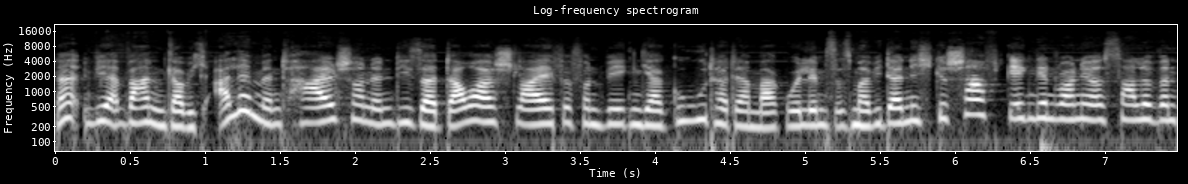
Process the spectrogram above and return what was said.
Ne? Wir waren, glaube ich, alle mental schon in dieser Dauerschleife von wegen, ja gut, hat der Mark Williams es mal wieder nicht geschafft gegen den Ronnie O'Sullivan.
